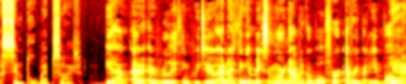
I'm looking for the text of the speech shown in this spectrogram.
a simple website? Yeah, I, I really think we do. And I think it makes it more navigable for everybody involved. Yeah.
